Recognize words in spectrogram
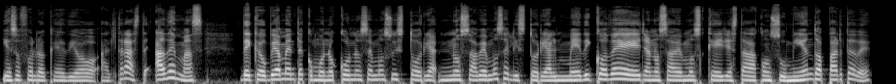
y eso fue lo que dio al traste. Además de que obviamente como no conocemos su historia, no sabemos el historial médico de ella, no sabemos qué ella estaba consumiendo aparte de,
